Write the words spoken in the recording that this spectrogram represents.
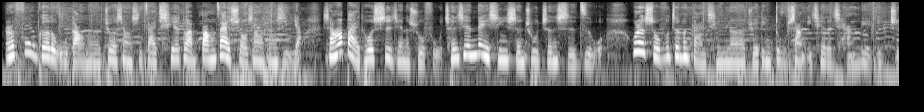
而副歌的舞蹈呢就像是在切断绑在手上的东西一样，想要摆脱世间的束缚，呈现内心深处真实的自我。为了守护这份感情呢，决定赌上一切的强烈意志。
